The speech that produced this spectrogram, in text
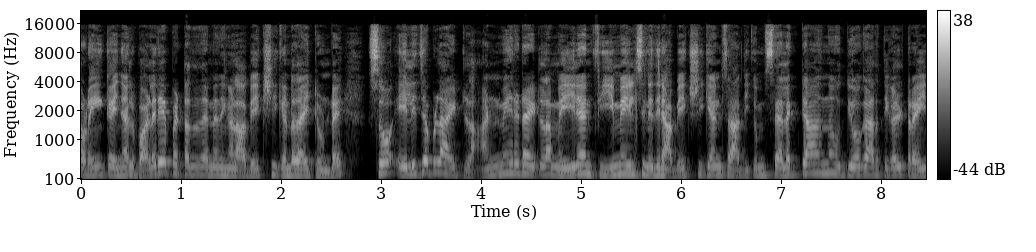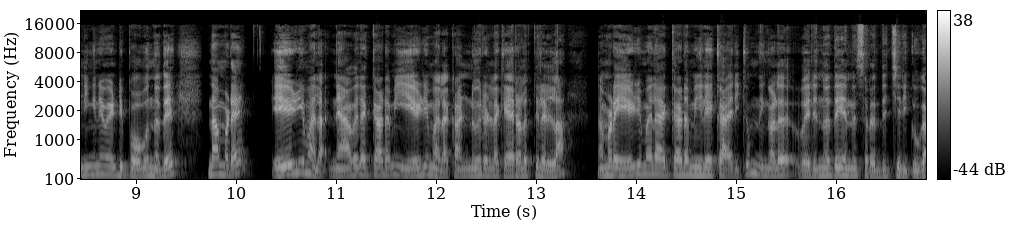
തുടങ്ങിക്കഴിഞ്ഞാൽ വളരെ പെട്ടെന്ന് തന്നെ നിങ്ങൾ അപേക്ഷിക്കേണ്ടതായിട്ടുണ്ട്. സോ എലിജിബിൾ ആയിട്ടുള്ള അൺമേരിഡ് ആയിട്ടുള്ള മെയിൽ ആൻഡ് ഫീമെയിൽസിന് ഇതിന് അപേക്ഷിക്കാൻ സാധിക്കും. സെലക്ട് ആകുന്ന ഉദ്യോഗാർത്ഥികൾ ട്രെയിനിങ്ങിന് വേണ്ടി പോകുന്നത് നമ്മുടെ ഏഴിമല നാവൽ അക്കാഡമി ഏഴിമല കണ്ണൂരുള്ള കേരളത്തിലുള്ള നമ്മുടെ ഏഴിമല അക്കാഡമിയിലേക്കായിരിക്കും നിങ്ങൾ വരുന്നത് എന്ന് ശ്രദ്ധിച്ചിരിക്കുക.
